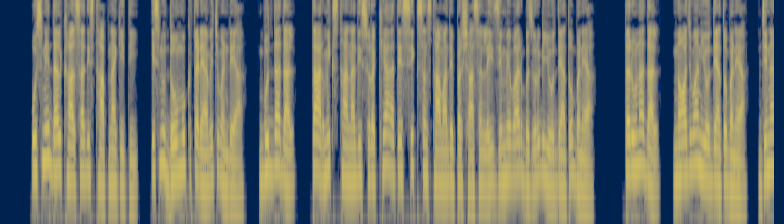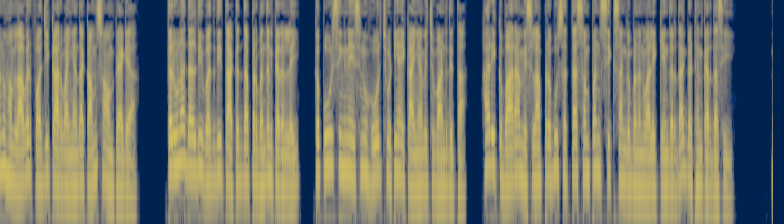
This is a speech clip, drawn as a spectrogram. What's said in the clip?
ਉਸਨੇ ਦਲ ਖਾਲਸਾ ਦੀ ਸਥਾਪਨਾ ਕੀਤੀ ਇਸ ਨੂੰ ਦੋ ਮੁੱਖ ਧੜਿਆਂ ਵਿੱਚ ਵੰਡਿਆ। ਬੁੱਧਾ ਦਲ ਧਾਰਮਿਕ ਸਥਾਨਾਂ ਦੀ ਸੁਰੱਖਿਆ ਅਤੇ ਸਿੱਖ ਸੰਸਥਾਵਾਂ ਦੇ ਪ੍ਰਸ਼ਾਸਨ ਲਈ ਜ਼ਿੰਮੇਵਾਰ ਬਜ਼ੁਰਗ ਯੋਧਿਆਂ ਤੋਂ ਬਣਿਆ। ਤਰੁਣਾ ਦਲ ਨੌਜਵਾਨ ਯੋਧਿਆਂ ਤੋਂ ਬਣਿਆ, ਜਿਨ੍ਹਾਂ ਨੂੰ ਹਮਲਾਵਰ ਫੌਜੀ ਕਾਰਵਾਈਆਂ ਦਾ ਕੰਮ ਸੌਂਪਿਆ ਗਿਆ। ਤਰੁਣਾ ਦਲ ਦੀ ਵੱਧਦੀ ਤਾਕਤ ਦਾ ਪ੍ਰਬੰਧਨ ਕਰਨ ਲਈ ਕਪੂਰ ਸਿੰਘ ਨੇ ਇਸ ਨੂੰ ਹੋਰ ਛੋਟੀਆਂ ਇਕਾਈਆਂ ਵਿੱਚ ਵੰਡ ਦਿੱਤਾ। ਹਰ ਇੱਕ 12 ਮਿਸਲਾ ਪ੍ਰਭੂ ਸੱਤਾ ਸੰਪੰਨ ਸਿੱਖ ਸੰਘ ਬਣਨ ਵਾਲੇ ਕੇਂਦਰ ਦਾ ਗਠਨ ਕਰਦਾ ਸੀ।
